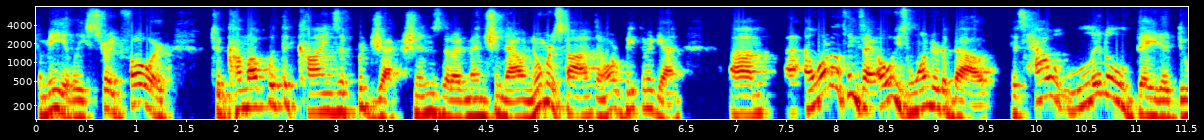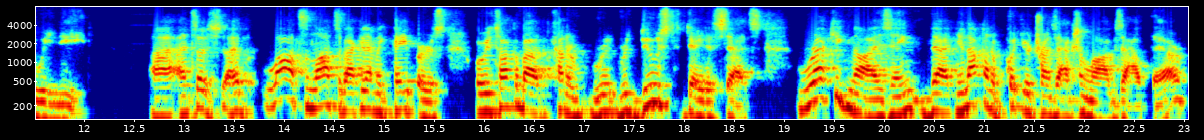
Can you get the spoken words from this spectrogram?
for me at least straightforward to come up with the kinds of projections that I've mentioned now numerous times. I won't repeat them again. Um, and one of the things I always wondered about is how little data do we need? Uh, and so I have lots and lots of academic papers where we talk about kind of re- reduced data sets, recognizing that you're not going to put your transaction logs out there,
